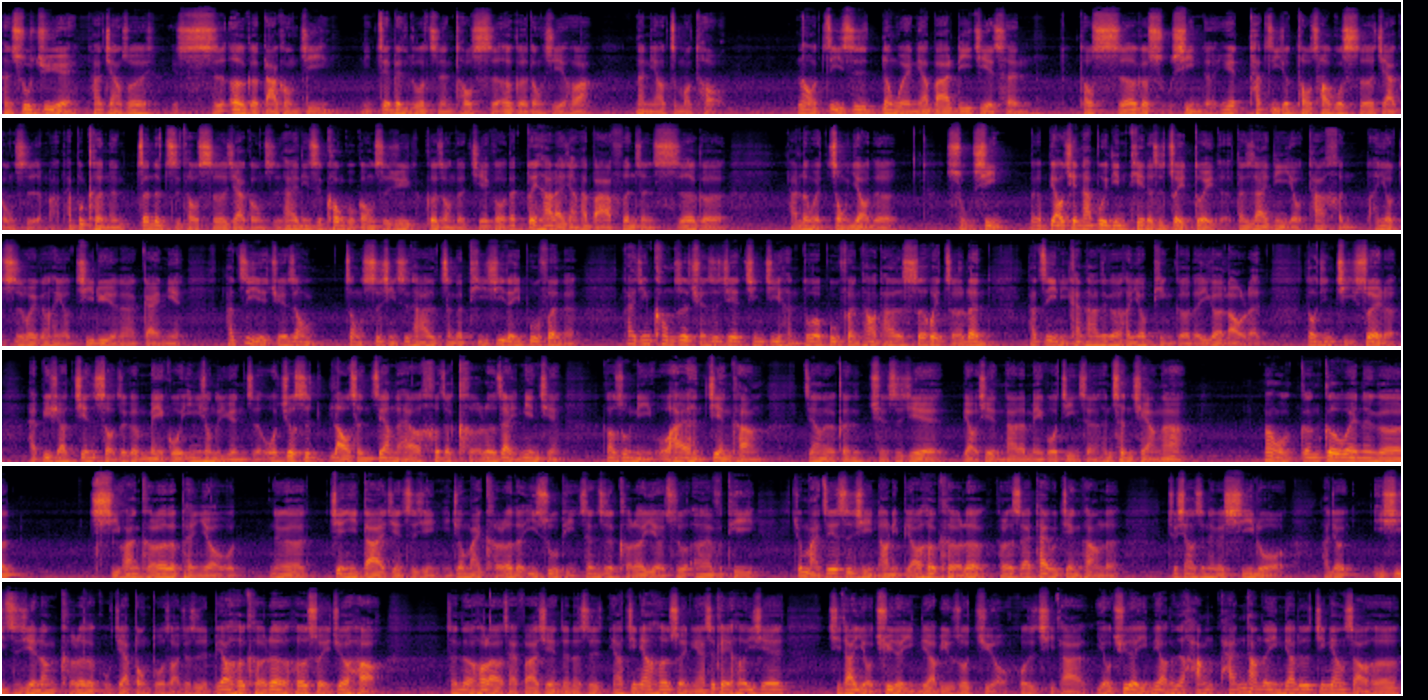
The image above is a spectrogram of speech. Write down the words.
很数据诶，他讲说十二个打孔机，你这辈子如果只能投十二个东西的话，那你要怎么投？那我自己是认为你要把它理解成投十二个属性的，因为他自己就投超过十二家公司了嘛，他不可能真的只投十二家公司，他一定是控股公司去各种的结构，但对他来讲，他把它分成十二个他认为重要的属性，那个标签他不一定贴的是最对的，但是他一定有他很很有智慧跟很有纪律的那个概念，他自己也觉得这种这种事情是他的整个体系的一部分的。他已经控制了全世界经济很多的部分，他有他的社会责任。他自己，你看他这个很有品格的一个老人，都已经几岁了，还必须要坚守这个美国英雄的原则。我就是老成这样的，还要喝着可乐在你面前告诉你我还很健康，这样的跟全世界表现他的美国精神很 逞强啊。那我跟各位那个喜欢可乐的朋友，我那个建议大家一件事情，你就买可乐的艺术品，甚至可乐也有出 NFT。就买这些事情，然后你不要喝可乐，可乐实在太不健康了。就像是那个 C 罗，他就一夕之间让可乐的股价崩多少，就是不要喝可乐，喝水就好。真的，后来我才发现，真的是你要尽量喝水，你还是可以喝一些其他有趣的饮料，比如说酒或者其他有趣的饮料。但是含含糖的饮料就是尽量少喝，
